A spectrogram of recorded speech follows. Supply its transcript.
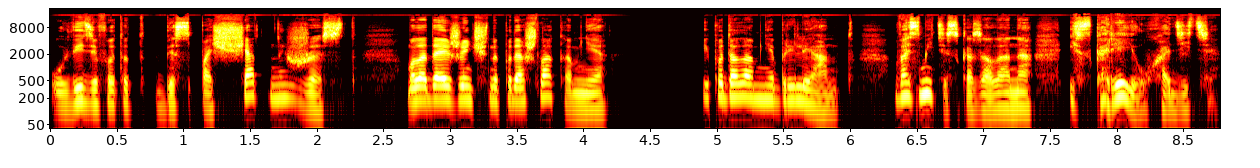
Увидев этот беспощадный жест, молодая женщина подошла ко мне и подала мне бриллиант. «Возьмите», — сказала она, — «и скорее уходите».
